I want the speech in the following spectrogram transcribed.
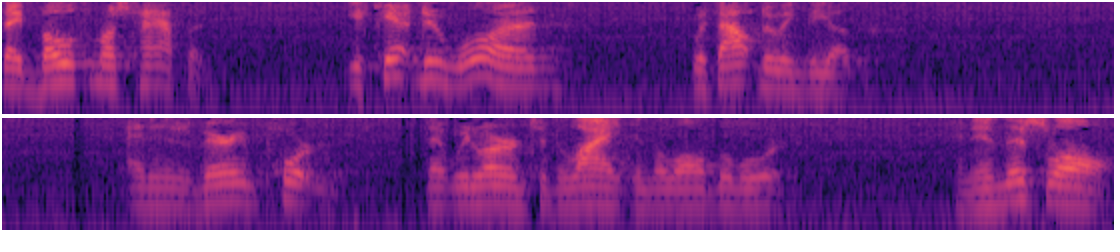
They both must happen. You can't do one without doing the other. And it is very important that we learn to delight in the law of the Lord. And in this law,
